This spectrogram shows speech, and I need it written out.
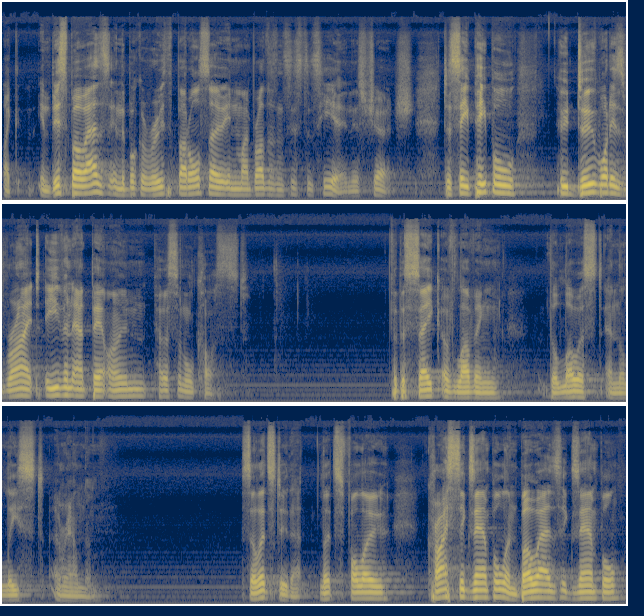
Like in this Boaz in the book of Ruth, but also in my brothers and sisters here in this church. To see people who do what is right even at their own personal cost for the sake of loving the lowest and the least around them. So let's do that. Let's follow Christ's example and Boaz's example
